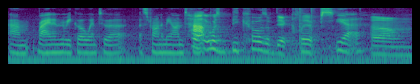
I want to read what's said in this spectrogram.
um, Ryan and Enrico went to a astronomy on tap. Well, it was because of the eclipse. yeah. Um,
